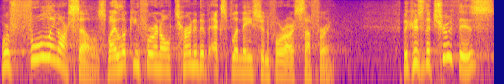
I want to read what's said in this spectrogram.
we're fooling ourselves by looking for an alternative explanation for our suffering. Because the truth is,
